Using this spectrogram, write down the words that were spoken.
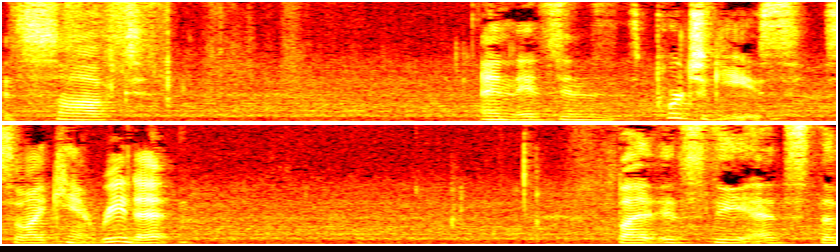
It's soft and it's in Portuguese, so I can't read it. But it's the it's the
